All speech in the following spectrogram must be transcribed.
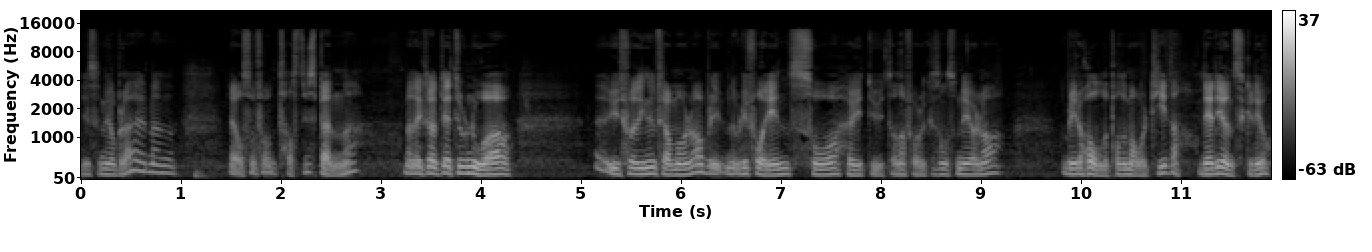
de som jobber der, men det er også fantastisk spennende. Men det er klart, jeg tror noe av utfordringene framover nå, når de får inn så høyt utdanna folk sånn som de gjør nå, blir å holde på dem over tid. da. Det de ønsker de jo.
